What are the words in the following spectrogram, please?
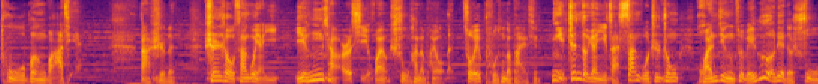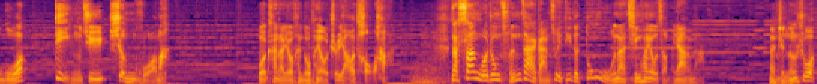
土崩瓦解。那试问，深受《三国演义》影响而喜欢蜀汉的朋友们，作为普通的百姓，你真的愿意在三国之中环境最为恶劣的蜀国定居生活吗？我看到有很多朋友直摇头哈。那三国中存在感最低的东吴呢？情况又怎么样呢？那只能说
